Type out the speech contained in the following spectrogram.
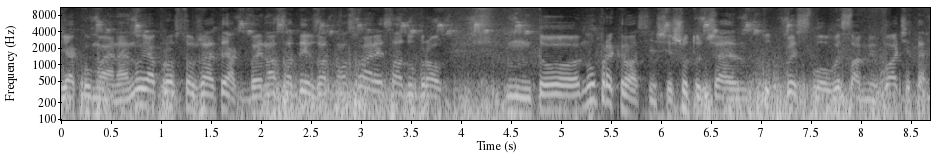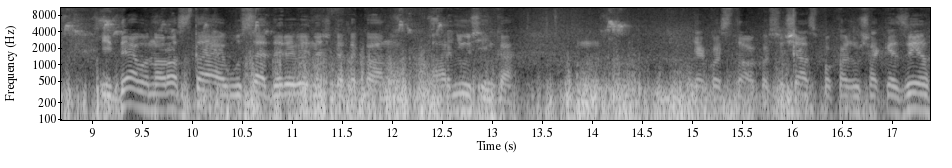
як у мене. Ну я просто вже так насадив з атмосфери, саду брав, то ну прекрасніші. Що тут ще? Тут без ви самі бачите. І де воно росте, усе деревиночка така, ну гарнюсінька. Якось так ось. Зараз покажу ще кизил.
